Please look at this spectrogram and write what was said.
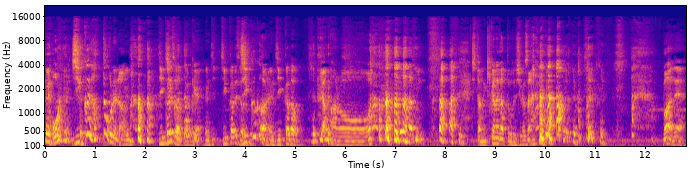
あれ？実家にあった俺ら？い実家ですよ実家だったっけ実家ですよ。実家かあれ？うん実家だわ。やあのー、ちょっとあの聞かなかったことしてください。まあね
